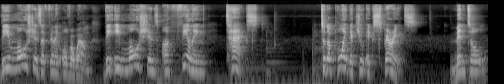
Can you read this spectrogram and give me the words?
the emotions of feeling overwhelmed, the emotions of feeling taxed to the point that you experience mental,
